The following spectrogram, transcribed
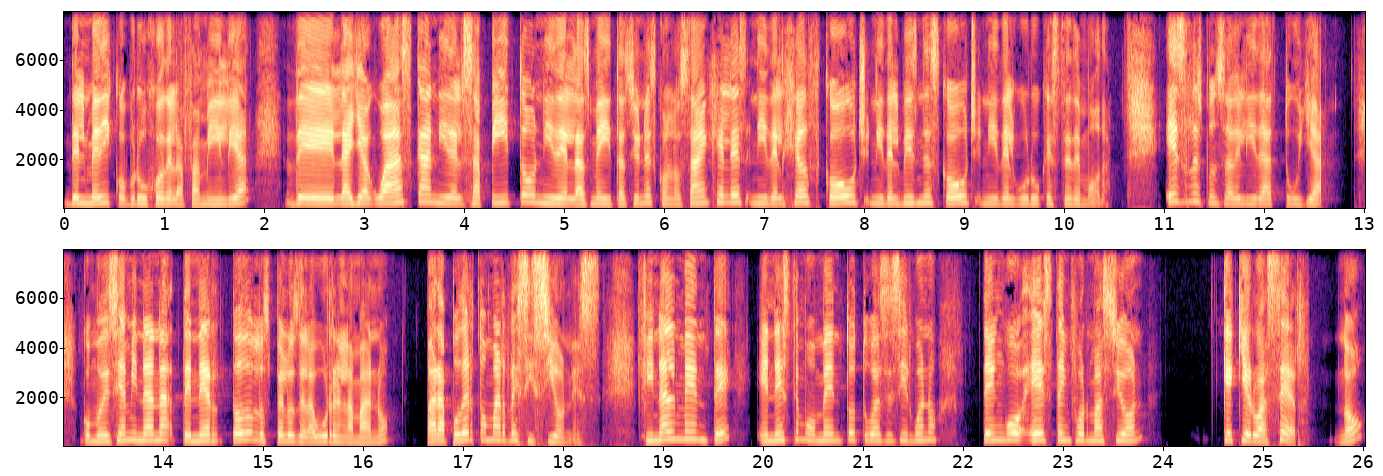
del médico brujo de la familia, de la ayahuasca, ni del sapito, ni de las meditaciones con los ángeles, ni del health coach, ni del business coach, ni del gurú que esté de moda. Es responsabilidad tuya, como decía mi nana, tener todos los pelos de la burra en la mano para poder tomar decisiones. Finalmente, en este momento tú vas a decir, bueno, tengo esta información, ¿qué quiero hacer? ¿No?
